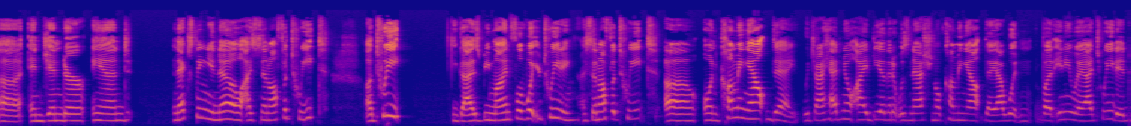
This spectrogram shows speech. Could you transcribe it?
uh, and gender. And next thing you know, I sent off a tweet. A tweet. You guys be mindful of what you're tweeting. I sent off a tweet uh, on Coming Out Day, which I had no idea that it was National Coming Out Day. I wouldn't. But anyway, I tweeted.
